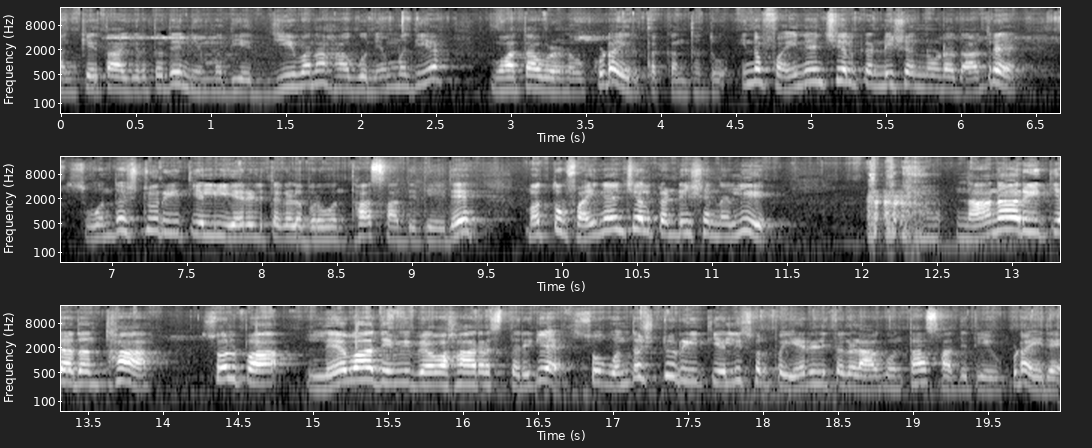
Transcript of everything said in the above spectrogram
ಸಂಕೇತ ಆಗಿರ್ತದೆ. ನೆಮ್ಮದಿಯ ಜೀವನ ಹಾಗೂ ನೆಮ್ಮದಿಯ ವಾತಾವರಣವು ಕೂಡ ಇರತಕ್ಕಂಥದ್ದು. ಇನ್ನು ಫೈನಾನ್ಷಿಯಲ್ ಕಂಡೀಷನ್ ನೋಡೋದಾದರೆ ಒಂದಷ್ಟು ರೀತಿಯಲ್ಲಿ ಏರಿಳಿತಗಳು ಬರುವಂತಹ ಸಾಧ್ಯತೆ ಇದೆ. ಮತ್ತು ಫೈನಾನ್ಷಿಯಲ್ ಕಂಡೀಷನ್ನಲ್ಲಿ ನಾನಾ ರೀತಿಯಾದಂಥ ಸ್ವಲ್ಪ ಲೇವಾದೇವಿ ವ್ಯವಹಾರಸ್ಥರಿಗೆ ಸೊ ಒಂದಷ್ಟು ರೀತಿಯಲ್ಲಿ ಸ್ವಲ್ಪ ಏರಿಳಿತಗಳಾಗುವಂತಹ ಸಾಧ್ಯತೆಯೂ ಕೂಡ ಇದೆ.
